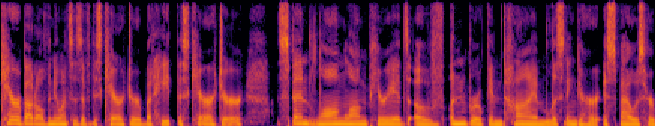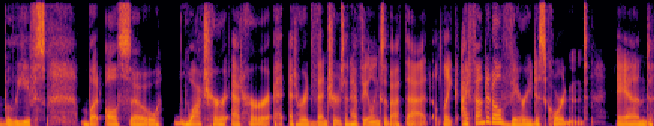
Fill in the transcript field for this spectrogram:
care about all the nuances of this character, but hate this character, spend long, long periods of unbroken time listening to her espouse her beliefs, but also watch her at her at her adventures and have feelings about that. Like I found it all very discordant and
